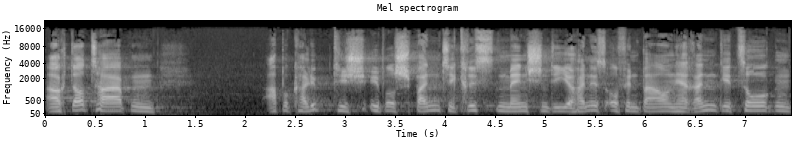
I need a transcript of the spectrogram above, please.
Auch dort haben apokalyptisch überspannte Christenmenschen die Johannesoffenbarung herangezogen,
